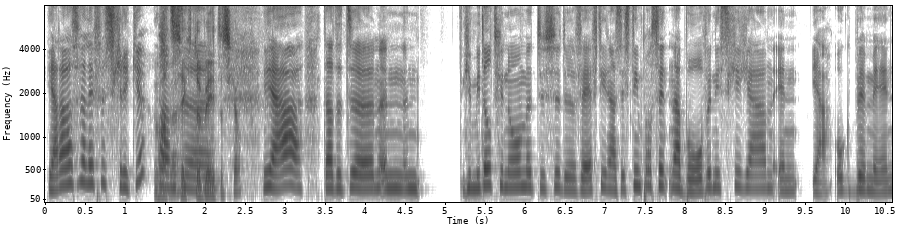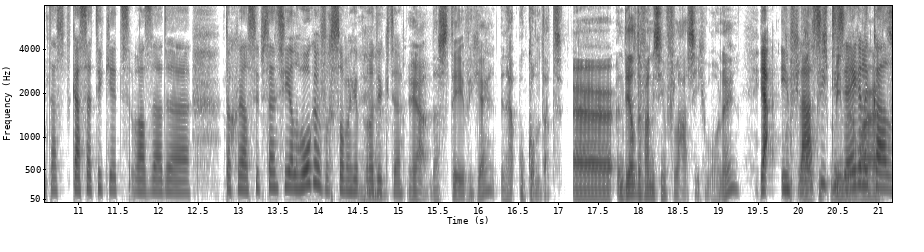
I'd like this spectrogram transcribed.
ja, dat was wel even schrikken. Wat want, zegt de wetenschap? Ja, dat het een, een gemiddeld genomen tussen de 15 en 16 procent naar boven is gegaan. En ja, ook bij mijn kassaticket was dat eh, toch wel substantieel hoger voor sommige producten. Ja, dat is stevig, hè? Nou, hoe komt dat? Eh, een deel daarvan is inflatie gewoon, hè? Ja, inflatie. is Het is minder eigenlijk waard. al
